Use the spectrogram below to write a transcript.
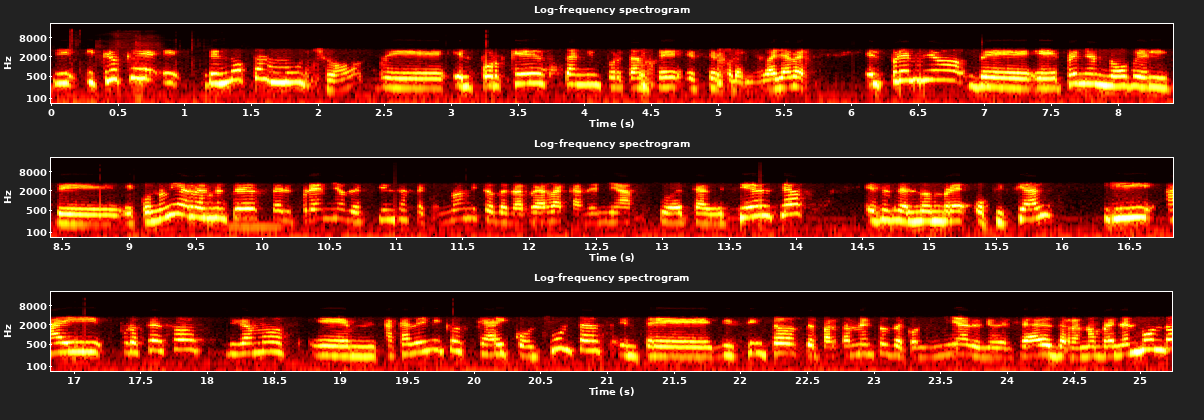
Y, y creo que eh, denota mucho de el por qué es tan importante este premio. Vaya a ver, el premio de eh, premio Nobel de Economía realmente es el premio de Ciencias Económicas de la Real Academia Sueca de Ciencias. Ese es el nombre oficial y hay procesos, digamos, eh, académicos que hay consultas entre distintos departamentos de economía de universidades de renombre en el mundo.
